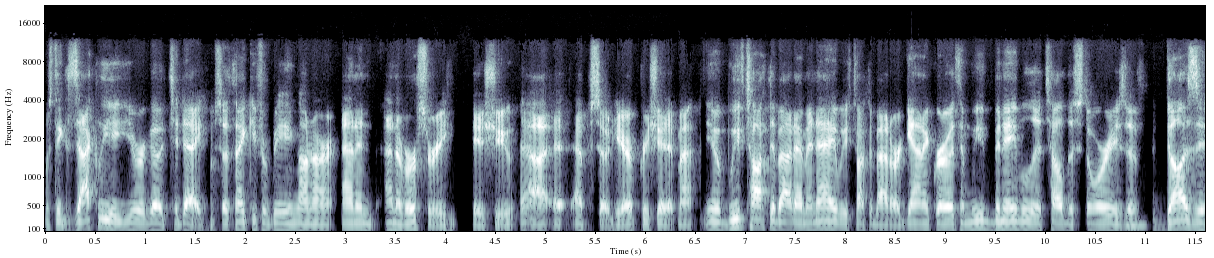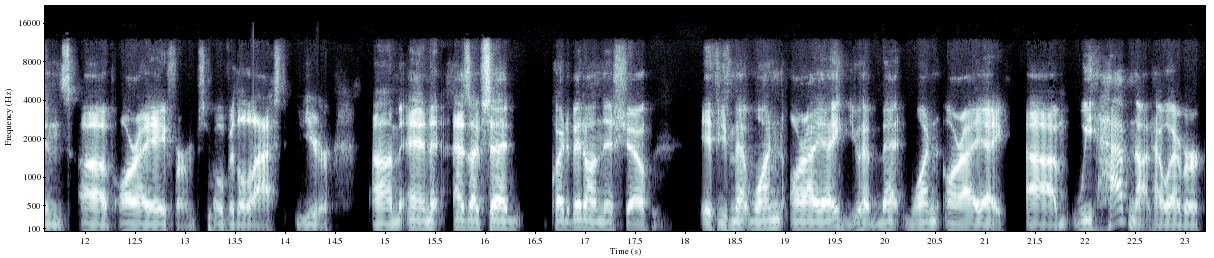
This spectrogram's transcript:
almost exactly a year ago today. So thank you for being on our an- anniversary issue uh, episode here. Appreciate it, Matt. You know, we've talked about M&A, we've talked about organic growth, and we've been able to tell the stories of dozens of RIA firms over the last year. Um, and as I've said quite a bit on this show, if you've met one RIA, you have met one RIA. Um, we have not, however,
